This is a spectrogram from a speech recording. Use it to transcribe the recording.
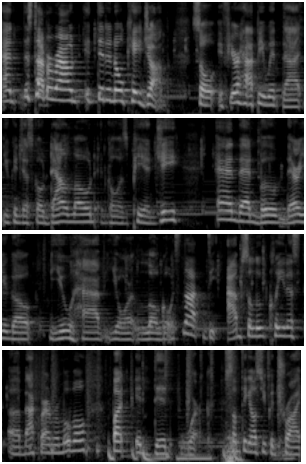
and this time around, it did an okay job. So if you're happy with that, you can just go download and go as PNG and then boom there you go. You have your logo. It's not the absolute cleanest uh, background removal but it did work. Something else you could try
